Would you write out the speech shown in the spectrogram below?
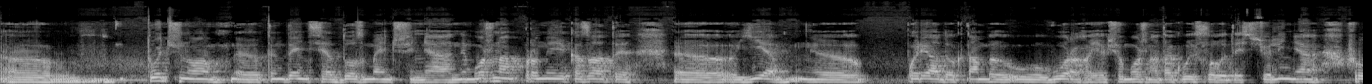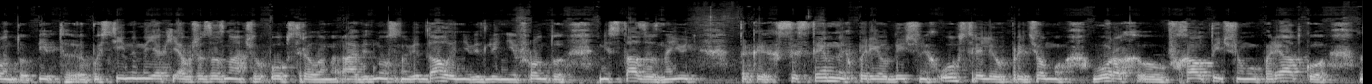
Е, Точно е, тенденція до зменшення не можна про неї казати. Е, Є порядок там у ворога, якщо можна так висловитись, що лінія фронту під е, постійними, як я вже зазначив, обстрілами, а відносно віддалені від лінії фронту міста зазнають таких системних періодичних обстрілів. При цьому ворог в хаотичному порядку е,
